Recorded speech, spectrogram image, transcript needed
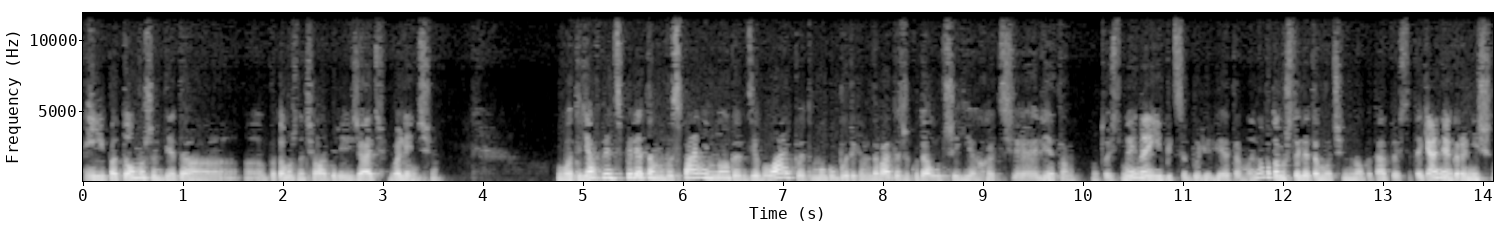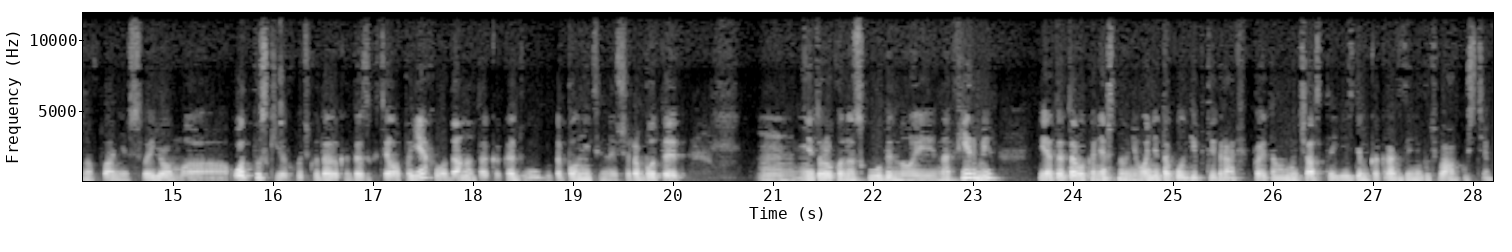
и потом уже где-то, э, потом уже начала переезжать в Валенсию. Вот, я, в принципе, летом в Испании много где была, и поэтому могу порекомендовать даже, куда лучше ехать э, летом. Ну, то есть мы на Ибице были летом, и, ну, потому что летом очень много, да, то есть это я не ограничена в плане в своем э, отпуске, хоть куда, когда захотела, поехала, да, но так как Эду дополнительно еще работает не только у нас в клубе, но и на фирме, и от этого, конечно, у него не такой гибкий график, поэтому мы часто ездим как раз где-нибудь в августе.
